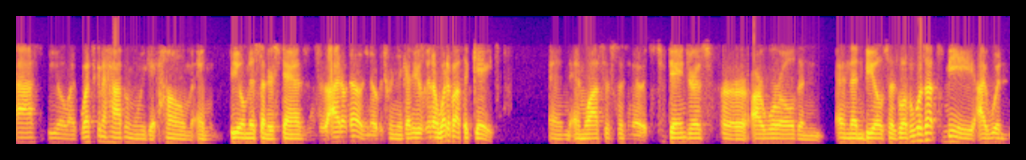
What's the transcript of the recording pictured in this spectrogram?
asks Beale like what's going to happen when we get home? And Beale misunderstands and says, I don't know, you know, between the guys. He goes, you know, what about the gate? And and Wasif says, you know, it's too dangerous for our world. And and then Beale says, well, if it was up to me, I wouldn't.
